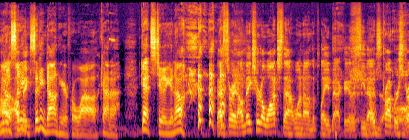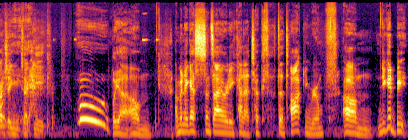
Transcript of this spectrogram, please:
You Uh, know, sitting make- sitting down here for a while kind of gets to you, you know. that's right. I'll make sure to watch that one on the playback. I got to see that It's- proper oh, stretching yeah. technique. Woo! But yeah, um, I mean, I guess since I already kind of took the talking room, um, you could be.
